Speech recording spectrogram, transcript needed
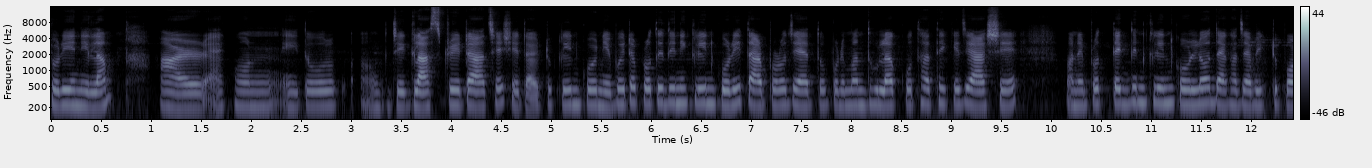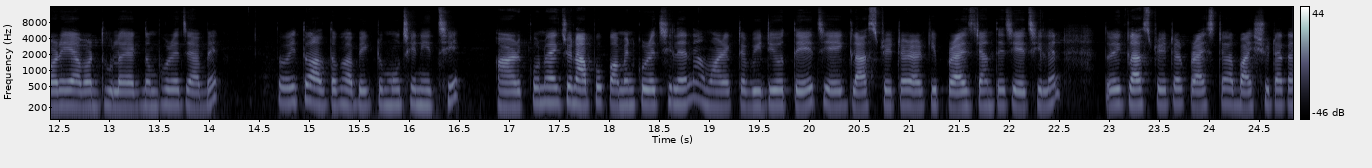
সরিয়ে নিলাম। আর এখন এই তো, যে গ্লাস ট্রেটা আছে সেটা একটু ক্লিন করে নেব। এটা প্রতিদিনই ক্লিন করি। তারপরও যে এত পরিমাণ ধুলা কোথা থেকে যে আসে মানে প্রত্যেক দিন ক্লিন করলেও দেখা যাবে একটু পরে আবার ধুলা একদম ভরে যাবে। তো এই তো আলতোভাবে একটু মুছে নিচ্ছি। আর কোনো একজন আপু কমেন্ট করেছিলেন আমার একটা ভিডিওতে যে এই গ্লাস ট্রেটার আর কি প্রাইস জানতে চেয়েছিলেন। তো এই গ্লাস ট্রেটার প্রাইসটা বাইশশো টাকা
